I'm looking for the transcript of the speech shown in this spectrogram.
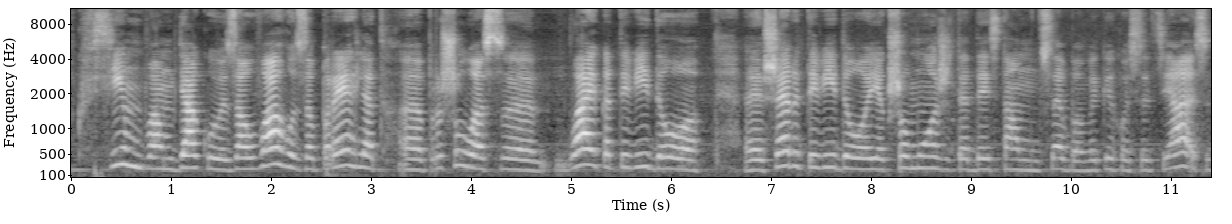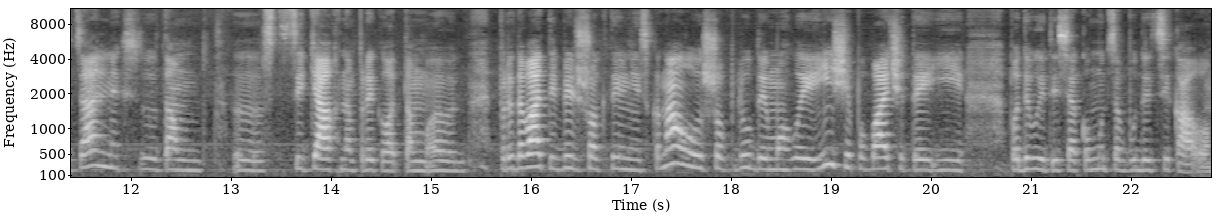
Так, всім вам дякую за увагу, за перегляд. Е, Прошу вас е, лайкати відео, е, шерити відео, якщо можете, десь там у себе в якихось соціа- соціальних там сетях, наприклад, там придавати більшу активність каналу, щоб люди могли інші побачити і подивитися, кому це буде цікаво.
